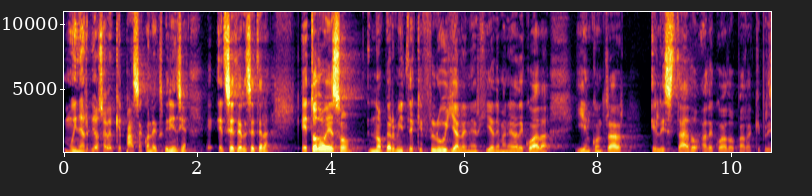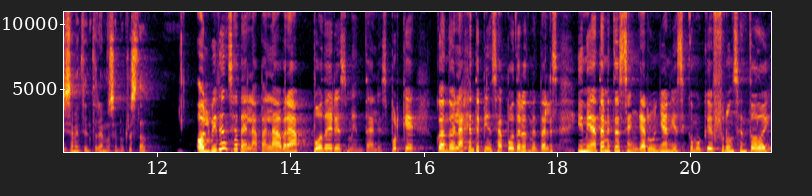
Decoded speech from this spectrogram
muy nervioso a ver qué pasa con la experiencia, etcétera, etcétera. Eh, todo eso no permite que fluya la energía de manera adecuada y encontrar el estado adecuado para que precisamente entremos en otro estado. Olvídense de la palabra poderes mentales, porque cuando la gente piensa poderes mentales, inmediatamente se engaruñan y así como que fruncen todo y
